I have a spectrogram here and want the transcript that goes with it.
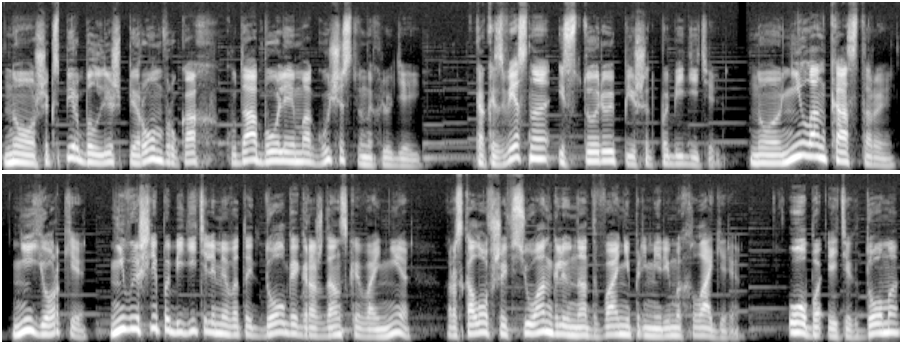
Но Шекспир был лишь пером в руках куда более могущественных людей. Как известно, историю пишет победитель. Но ни Ланкастеры, ни Йорки не вышли победителями в этой долгой гражданской войне, расколовшей всю Англию на два непримиримых лагеря. Оба этих дома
